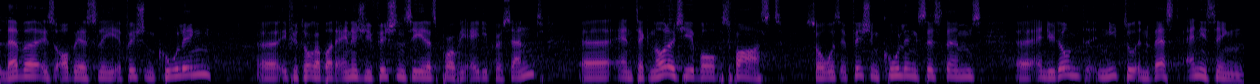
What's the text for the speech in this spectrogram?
lever is obviously efficient cooling. Uh, if you talk about energy efficiency, that's probably 80%. Uh, and technology evolves fast. So with efficient cooling systems, uh, and you don't need to invest anything.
